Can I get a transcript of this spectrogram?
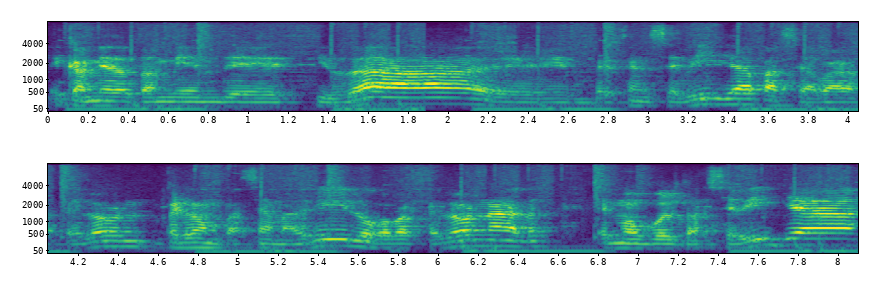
he cambiado también de ciudad, eh, empecé en Sevilla, pasé a Barcelona, perdón, pasé a Madrid, luego a Barcelona, hemos vuelto a Sevilla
